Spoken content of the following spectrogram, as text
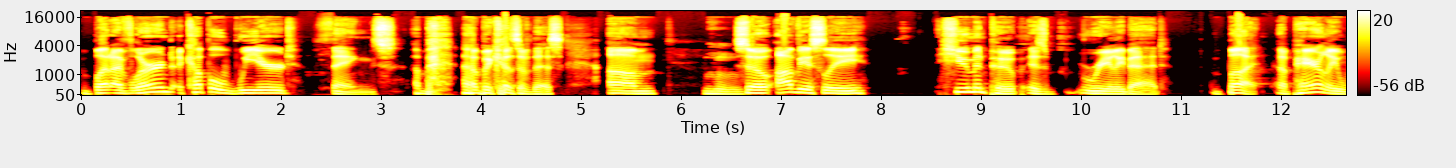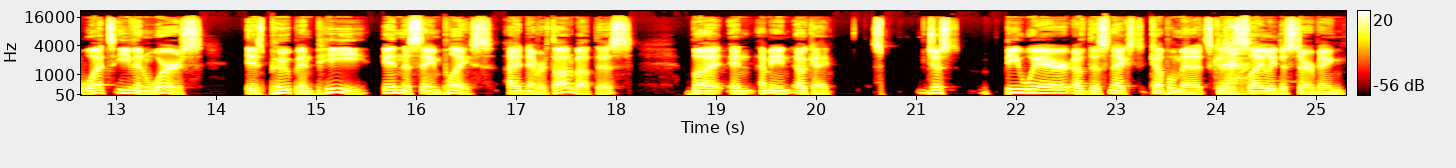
but I've learned a couple weird things about, because of this. Um, mm-hmm. So obviously, human poop is really bad, but apparently, what's even worse is poop and pee in the same place. I had never thought about this, but and I mean, okay, just beware of this next couple minutes because it's slightly disturbing.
